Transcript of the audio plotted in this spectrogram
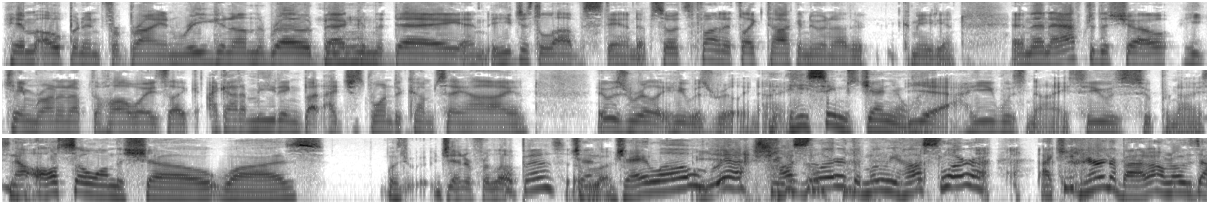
him opening for Brian Regan on the road back Mm-hmm. in the day, and he just loves stand up. So it's fun. It's like talking to another comedian. And then after the show, he came running up the hallways like, "I got a meeting, but I just wanted to come say hi." And it was really he was really nice. He seems genuine. yeah, he was nice. He was super nice. Now, also on the show was Jennifer Lopez. Jen- J Lo. Yeah, was Hustler, the movie Hustler. I keep hearing about it. I don't know.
